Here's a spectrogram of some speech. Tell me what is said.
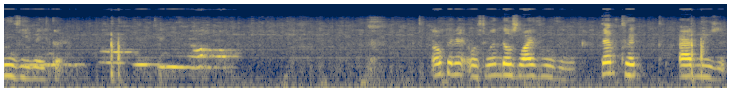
Movie Maker. Open it with Windows Live Movie Maker. Then click Add Music.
